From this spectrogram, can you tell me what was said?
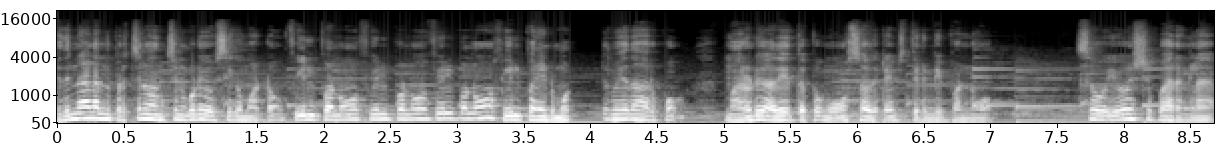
எதனால அந்த பிரச்சனை வந்துச்சுன்னு கூட யோசிக்க மாட்டோம். ஃபீல் பண்ணுவோம் ஃபீல் பண்ணுவோம் ஃபீல் பண்ணுவோம். ஃபீல் பண்ணிட்டு மட்டுமே தான் இருப்போம். மறுபடியும் அதே தப்பை மோஸ்ட் ஆஃப் த டைம்ஸ் திரும்பி பண்ணுவோம். ஸோ யோசிச்சு பாருங்களேன்.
